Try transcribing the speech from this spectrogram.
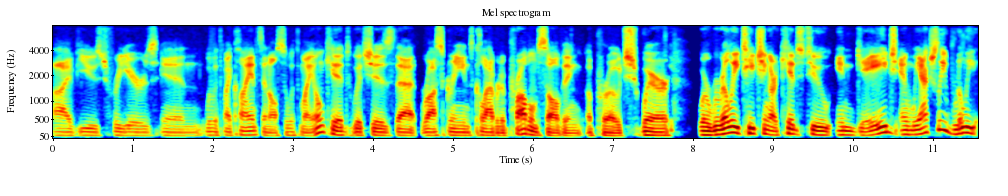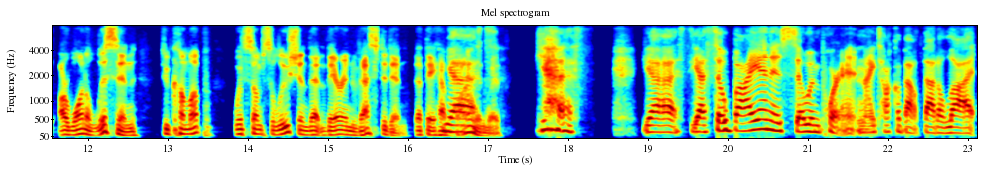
I've used for years in with my clients and also with my own kids, which is that Ross Greene's collaborative problem solving approach, where we're really teaching our kids to engage and we actually really are want to listen to come up with some solution that they're invested in, that they have yes. buy-in with. Yes. Yes, yes. So buy in is so important. And I talk about that a lot.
